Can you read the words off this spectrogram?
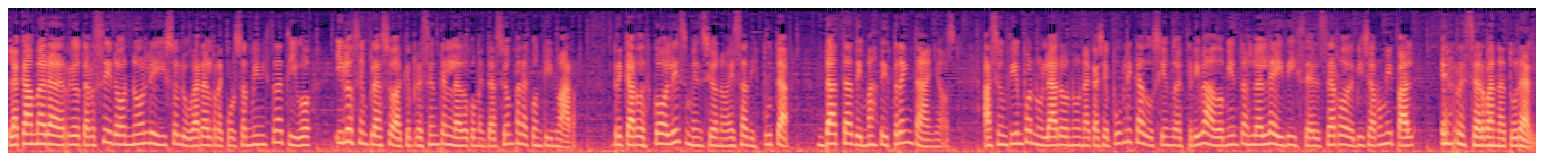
La Cámara de Río Tercero no le hizo lugar al recurso administrativo y los emplazó a que presenten la documentación para continuar. Ricardo Escoles mencionó esa disputa data de más de 30 años. Hace un tiempo anularon una calle pública aduciendo es privado, mientras la ley dice el cerro de Villa Rumipal es reserva natural.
